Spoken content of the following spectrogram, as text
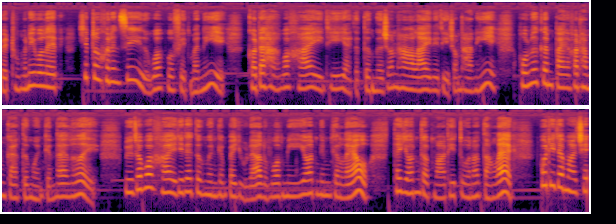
เป็นทูมันนี่วอลเล็ตคริปโตเคอเรนซีหรือว่า perfect money ก็ถ้าหากว่าใครที่อยากจะเติมเงินช่องทางอะไรในสี่ช่องทางนี้ผมเลือกกันไปแล้วเขาทำการเติมเงินกันได้เลย หรือถ้าว่าใครที่ได้เติมเงินกันไปอยู่แล้ว หรือว่ามียอดเงินกันแล้วถ้าย้อนกลับมาที่ตัวหน้าต่างแรกเพื่อที่จะมาใช้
